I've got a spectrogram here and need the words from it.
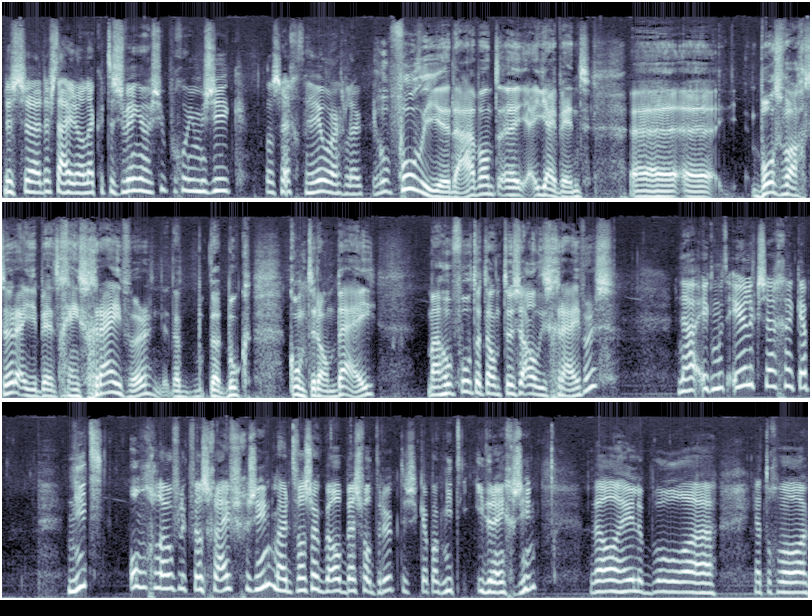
Dus daar sta je dan lekker te zwingen, supergoeie muziek. Dat was echt heel erg leuk. Hoe voelde je je daar? Want eh, jij bent eh, eh, boswachter en je bent geen schrijver. Dat, dat boek komt er dan bij. Maar hoe voelt het dan tussen al die schrijvers? Nou, ik moet eerlijk zeggen, ik heb niet ongelooflijk veel schrijvers gezien. Maar het was ook wel best wel druk, dus ik heb ook niet iedereen gezien. Wel een heleboel, eh ja, toch wel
